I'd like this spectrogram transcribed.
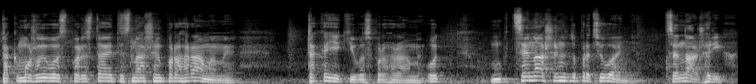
так можливо, скористаєтесь нашими програмами. Так а які у вас програми? От це наше недопрацювання, це наш гріх.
